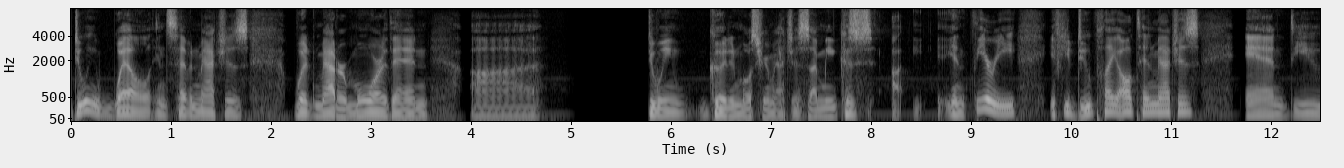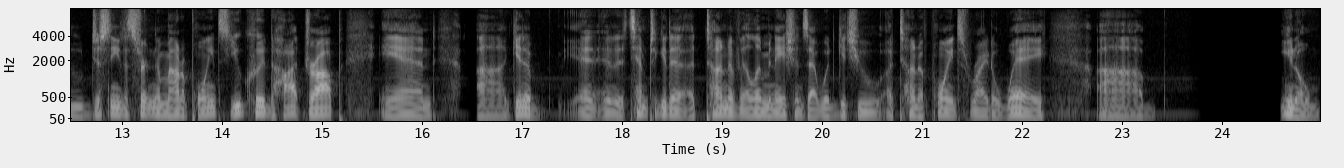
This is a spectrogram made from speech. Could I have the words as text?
doing well in seven matches would matter more than uh, doing good in most of your matches. I mean, because uh, in theory, if you do play all ten matches and you just need a certain amount of points, you could hot drop and uh, get a an, attempt to get a, a, ton of eliminations that would get you a ton of points right away. Uh, you know,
